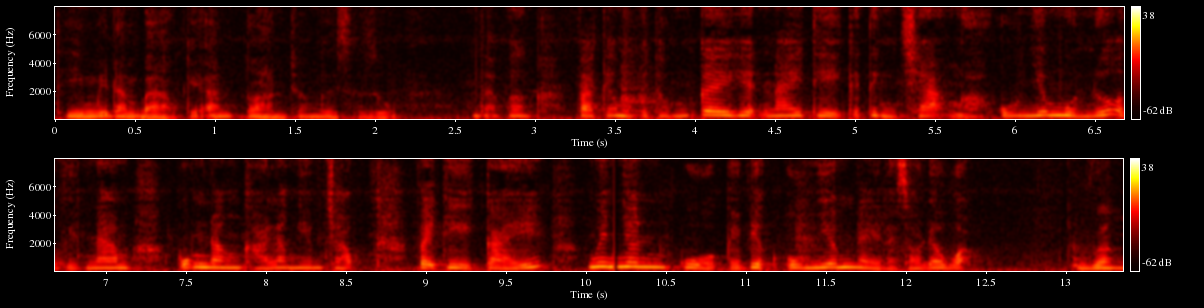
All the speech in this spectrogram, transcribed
thì mới đảm bảo cái an toàn cho người sử dụng. Dạ vâng, và theo một cái thống kê hiện nay thì cái tình trạng à, ô nhiễm nguồn nước ở Việt Nam cũng đang khá là nghiêm trọng. Vậy thì cái nguyên nhân của cái việc ô nhiễm này là do đâu ạ? Vâng,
